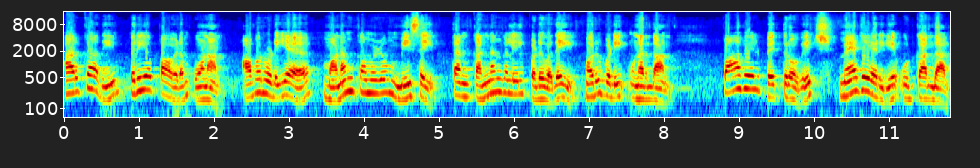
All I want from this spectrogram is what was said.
அர்காதி பெரியப்பாவிடம் போனான். அவனுடைய மனம் கமிழும் மீசை தன் கன்னங்களில் படுவதை மறுபடி உணர்ந்தான். பாவேல் பெத்ரோவிச் மேஜை அருகே உட்கார்ந்தான்.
